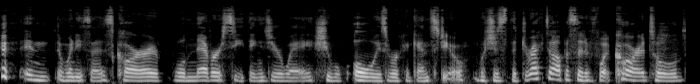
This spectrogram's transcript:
and when he says Kara will never see things your way, she will always work against you, which is the direct opposite of what Kara told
